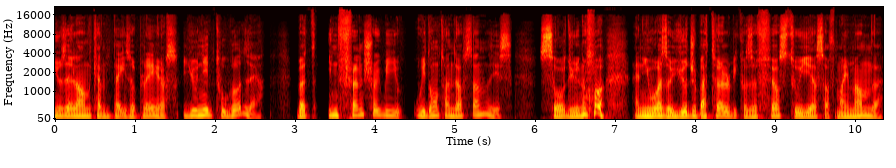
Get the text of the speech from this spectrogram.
New Zealand can pay the players, you need to go there. But in French rugby, we don't understand this. So do you know? And it was a huge battle because the first two years of my mandate,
